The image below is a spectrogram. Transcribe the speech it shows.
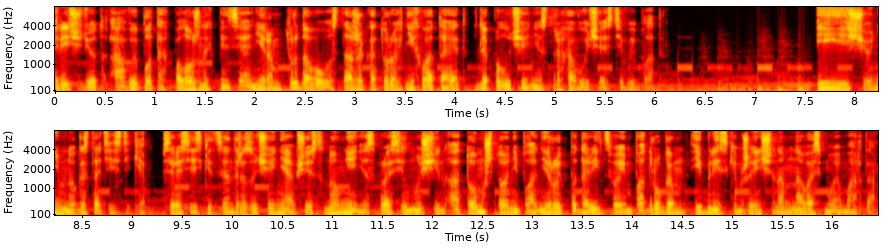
Речь идет о выплатах, положенных пенсионерам, трудового стажа которых не хватает для получения страховой части выплат. И еще немного статистики. Всероссийский центр изучения общественного мнения спросил мужчин о том, что они планируют подарить своим подругам и близким женщинам на 8 марта.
